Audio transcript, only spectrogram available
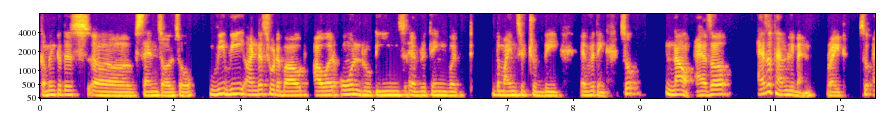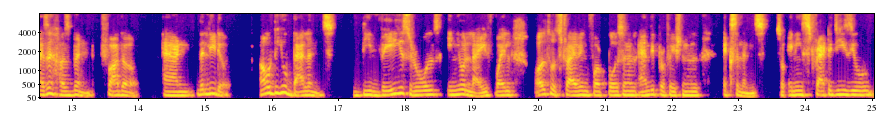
coming to this uh, sense also, we we understood about our own routines, everything what the mindset should be everything. So now as a as a family man right so as a husband father and the leader how do you balance the various roles in your life while also striving for personal and the professional excellence? So any strategies you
